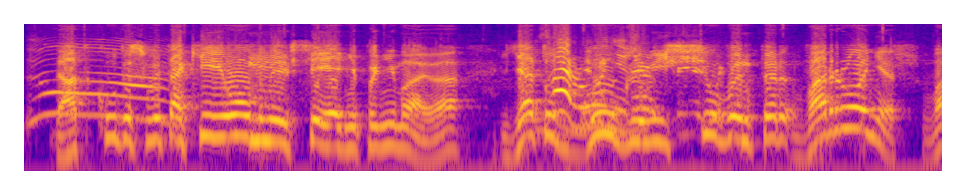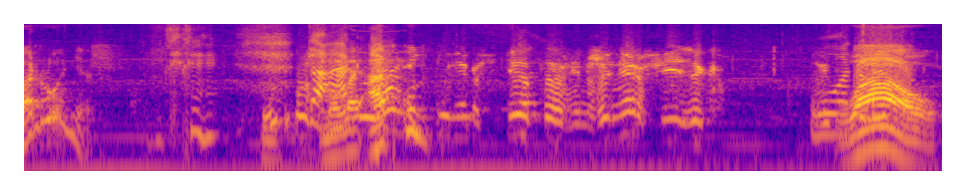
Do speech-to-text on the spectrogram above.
Ну, Да откуда ж вы такие умные все, я не понимаю, а? Я тут Воронеж. гуглю, ищу в интер... Воронеж, Воронеж. А откуда- университета, инженер-физик. Вот. Вау.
